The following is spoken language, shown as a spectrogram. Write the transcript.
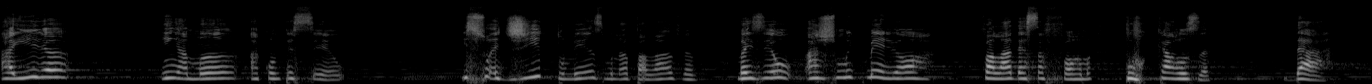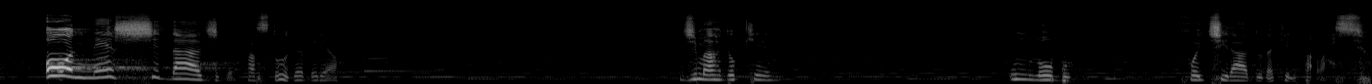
a ira em Amã aconteceu. Isso é dito mesmo na palavra, mas eu acho muito melhor falar dessa forma, por causa da honestidade, pastor Gabriel, de Mardoqueu. Um lobo foi tirado daquele palácio,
